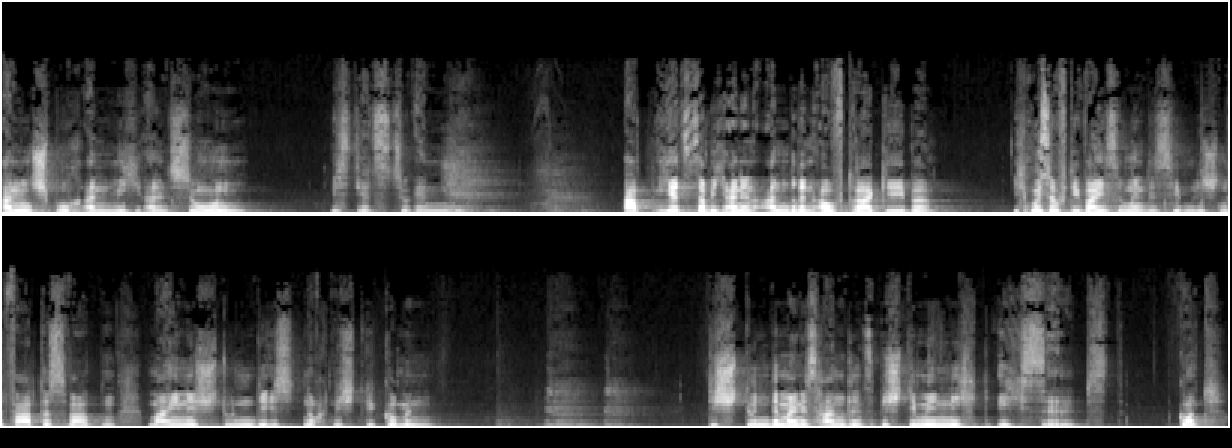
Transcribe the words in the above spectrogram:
Anspruch an mich als Sohn ist jetzt zu Ende. Ab jetzt habe ich einen anderen Auftraggeber. Ich muss auf die Weisungen des himmlischen Vaters warten. Meine Stunde ist noch nicht gekommen. Die Stunde meines Handelns bestimme nicht ich selbst. Gott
